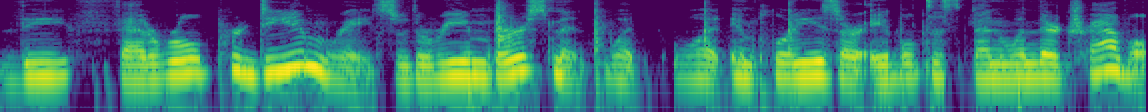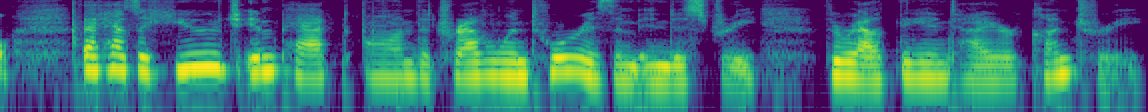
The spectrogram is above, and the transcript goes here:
the federal per diem rates or the reimbursement what what employees are able to spend when they travel that has a huge impact on the travel and tourism industry throughout the entire country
